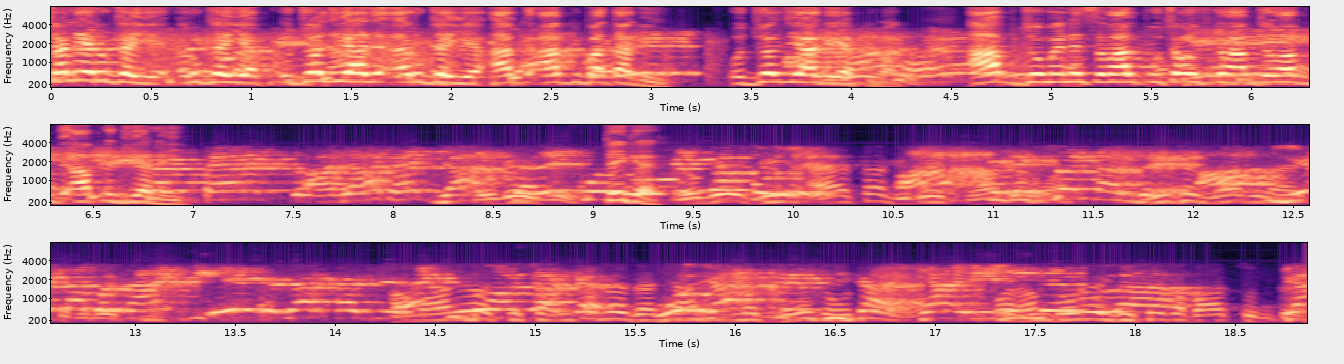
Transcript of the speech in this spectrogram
चलिए रुक जाइए रुक जाइए आप। उज्जवल जी आज रुक जाइए। आप आपकी बात आ गई। उज्जवल जी आ गई आपकी बात। आप जो मैंने सवाल पूछा उसका आप जवाब आपने दिया नहीं। ठीक है। ऐसा है, हमारे और में वैचारिक मतभेद और हम दोनों एक दूसरे का बात सुनते हैं।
